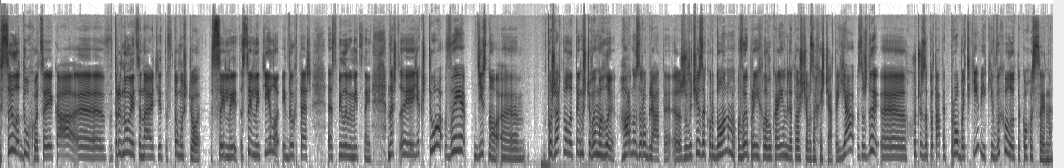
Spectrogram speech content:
сила духу, це яка е, тренується навіть в тому, що сильний, сильне тіло і дух теж е, сміливий, міцний. Наш, е, якщо ви дійсно. Е, Пожертвували тим, що ви могли гарно заробляти, Е, живучи за кордоном, ви приїхали в Україну для того, щоб захищати. Я завжди е, хочу запитати про батьків, які виховали от такого сина.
